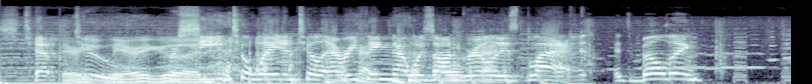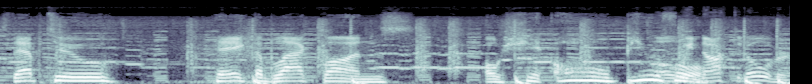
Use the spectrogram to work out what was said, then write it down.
Step Very- two. very good. Proceed to wait until everything that was on grill is black. It's building. Step two: take the black buns. Oh shit! Oh, beautiful! Oh, we knocked it over.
